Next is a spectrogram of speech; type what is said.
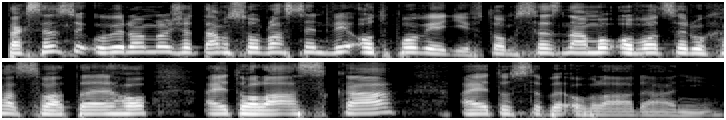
tak jsem si uvědomil, že tam jsou vlastně dvě odpovědi v tom seznamu ovoce Ducha Svatého a je to láska a je to sebeovládání.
